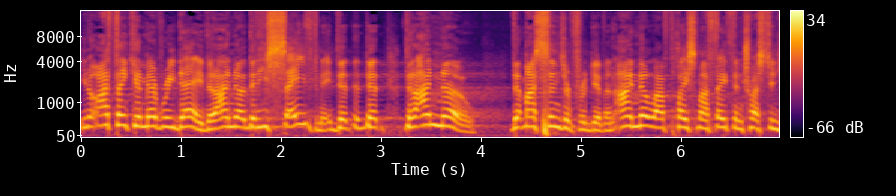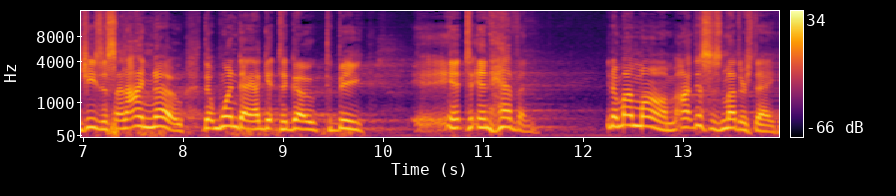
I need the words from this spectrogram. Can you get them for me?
You know, I thank Him every day that I know that He saved me, that, that, that I know that my sins are forgiven. I know I've placed my faith and trust in Jesus, and I know that one day I get to go to be in, heaven. You know, my mom, this is Mother's Day.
